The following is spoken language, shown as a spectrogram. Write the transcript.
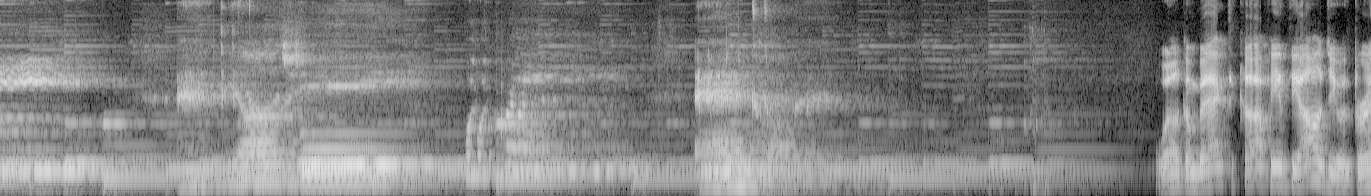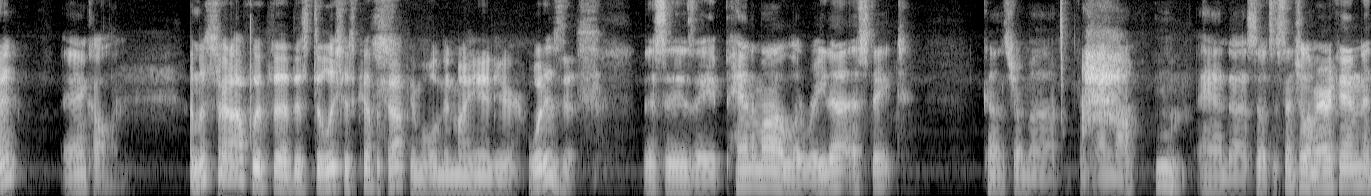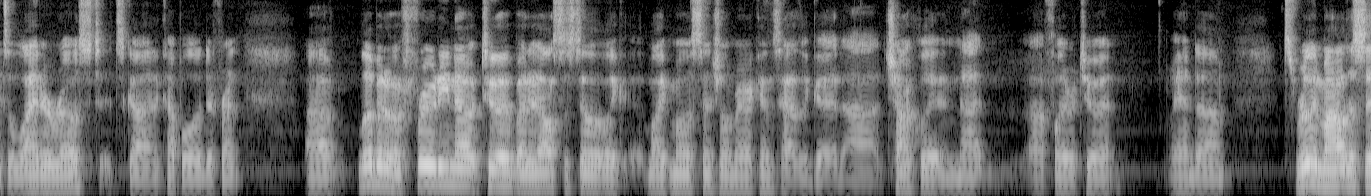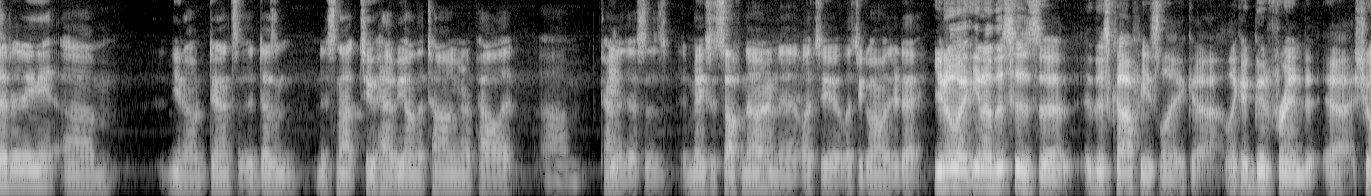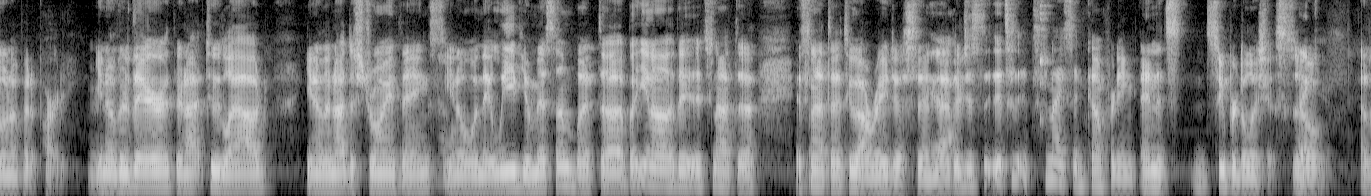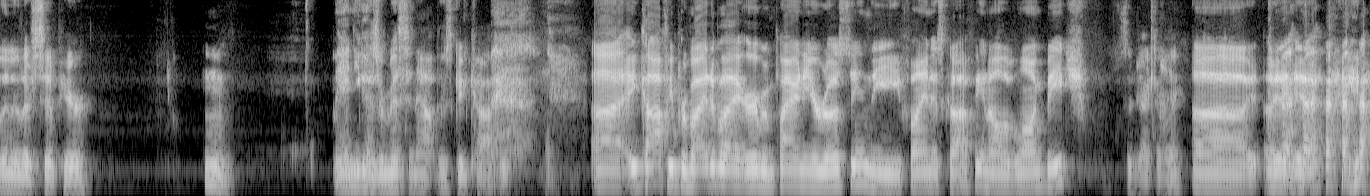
coffee and theology with Brent and Colin. Welcome back to Coffee and Theology with Brent. And Colin. And let's start off with uh, this delicious cup of coffee I'm holding in my hand here. What is this? This is a Panama Lerida estate. Comes from uh, from Panama, Mm. and uh, so it's a Central American. It's a lighter roast. It's got a couple of different, a little bit of a fruity note to it, but it also still like like most Central Americans has a good uh, chocolate and nut uh, flavor to it, and um, it's really mild acidity. Um, you know, dense. It doesn't. It's not too heavy on the tongue or palate. Um, kind of just as it makes itself known and it lets you lets you go on with your day. You know what? You know this is uh, this coffee is like uh, like a good friend uh, showing up at a party. You know they're there. They're not too loud. You know they're not destroying things. No. You know when they leave you miss them, but uh, but you know they, it's not uh, it's not uh, too outrageous, and uh, Yeah. they're just it's it's nice and comforting, and it's super delicious. So another sip here. Hmm. Man, you guys are missing out. There's good coffee. Uh, a coffee provided by Urban Pioneer Roasting, the finest coffee in all of Long Beach. Subjectively. Uh, uh,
